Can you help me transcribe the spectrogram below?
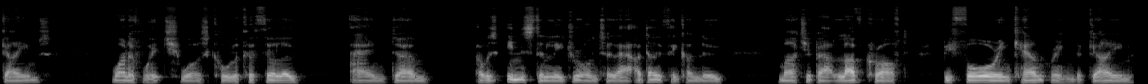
games, one of which was Call of Cthulhu, and um, I was instantly drawn to that. I don't think I knew much about Lovecraft before encountering the game,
